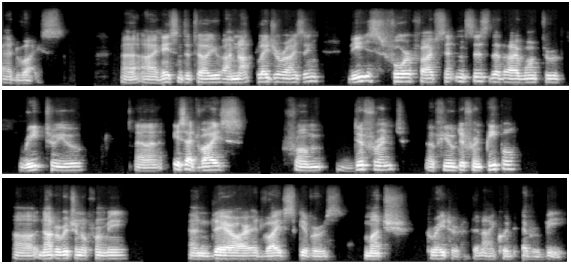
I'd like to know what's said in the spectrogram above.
advice. Uh, I hasten to tell you, I'm not plagiarizing. These four or five sentences that I want to read to you uh, is advice from different, a few different people, uh, not original from me. And they are advice givers much greater than I could ever be.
